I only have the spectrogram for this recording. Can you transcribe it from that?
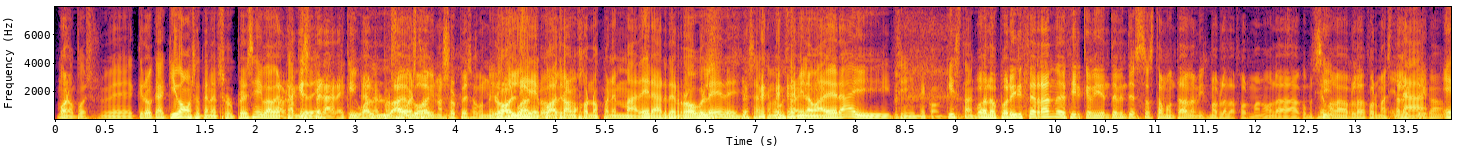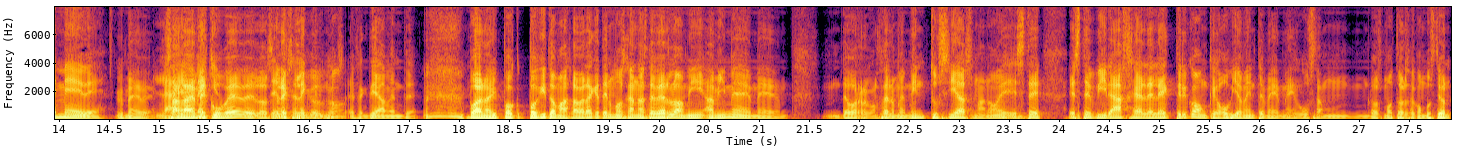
Bueno, pues eh, creo que aquí vamos a tener sorpresa y va a haber Habrá que cambio de- esperar, ¿eh? que igual Claro, luego hay una sorpresa con el Luego el ID4, ID4 a lo mejor nos ponen maderas de roble, de, ya sabes que me gusta a mí la madera y sí, me conquistan. Bueno, por ir cerrando, decir que evidentemente esto está montado en la misma plataforma, ¿no? La, ¿Cómo se Sí, llama la plataforma esta la eléctrica? MEB. MB. o sea, la MQB de los, eléctricos, ¿no? efectivamente. Bueno, y po- poquito más. La verdad que tenemos ganas de verlo. A mí, a mí me, me- debo reconocerlo, me, entusiasma, ¿no? Este, este viraje al eléctrico, aunque obviamente me, me gustan los motores de combustión,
